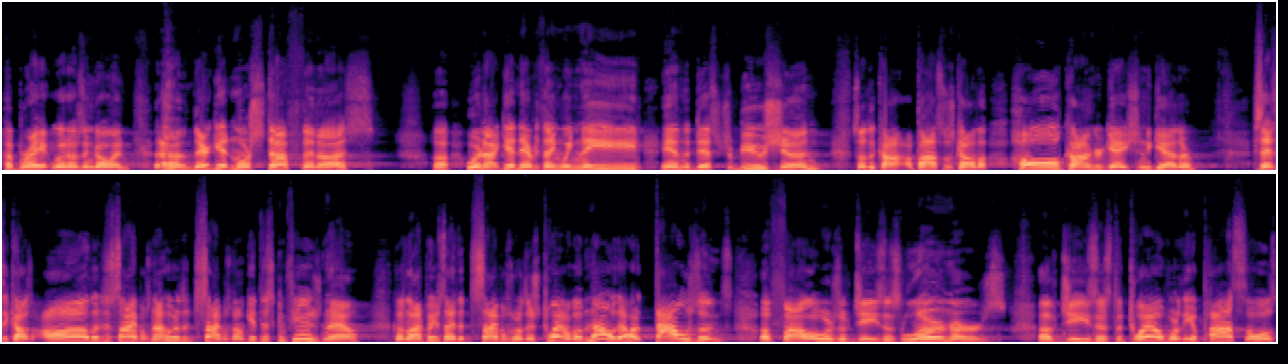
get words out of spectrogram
Hebraic widows and going, they're getting more stuff than us. Uh, we're not getting everything we need in the distribution. So the co- apostles call the whole congregation together it says it calls all the disciples. Now, who are the disciples? Don't get this confused now, because a lot of people say the disciples were there's 12 of them. No, there were thousands of followers of Jesus, learners of Jesus. The 12 were the apostles,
